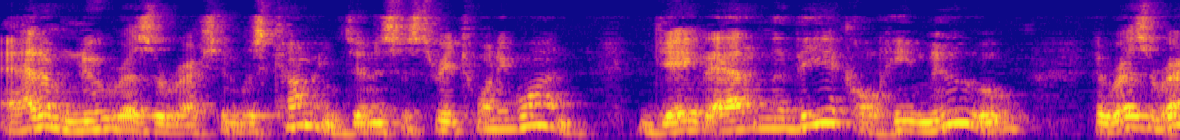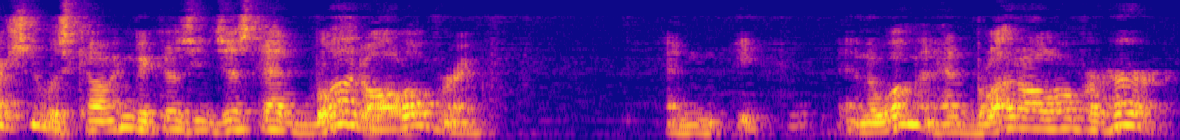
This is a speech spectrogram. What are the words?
Adam knew resurrection was coming. Genesis 3:21 gave Adam the vehicle. He knew the resurrection was coming because he just had blood all over him. And he, and the woman had blood all over her.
